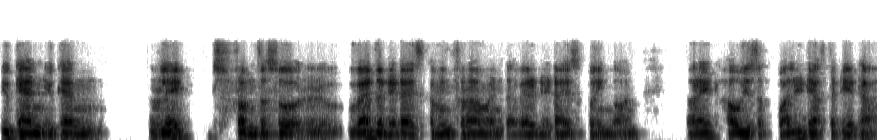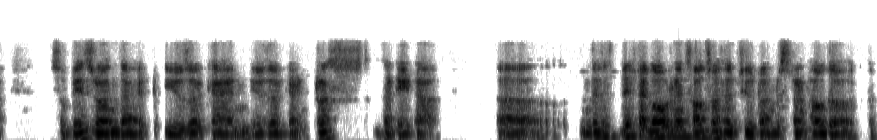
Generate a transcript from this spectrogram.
you can you can relate from the so where the data is coming from and where data is going on all right? How is the quality of the data? So based on that user can user can trust the data uh, the data governance also helps you to understand how the, the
